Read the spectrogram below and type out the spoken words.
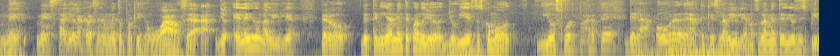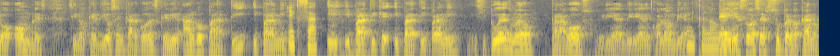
me, me, estalló la cabeza en el momento porque dije, wow, o sea, ah, yo he leído la Biblia, pero detenidamente cuando yo, yo vi esto es como Dios fue parte de la obra de arte que es la Biblia. No solamente Dios inspiró hombres, sino que Dios se encargó de escribir algo para ti y para mí. Exacto. Y, y para ti que, y para ti y para mí, y si tú eres nuevo, para vos, dirían, dirían en Colombia. En Colombia. y esto va a ser súper bacano,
